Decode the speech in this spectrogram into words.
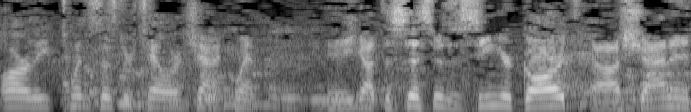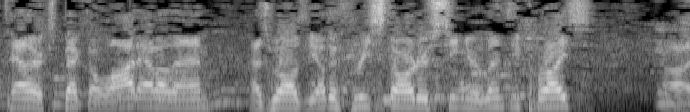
are the twin sisters Taylor and Shannon Quinn. You got the sisters, the senior guards, uh, Shannon and Taylor. Expect a lot out of them, as well as the other three starters, senior Lindsey Price. Uh,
